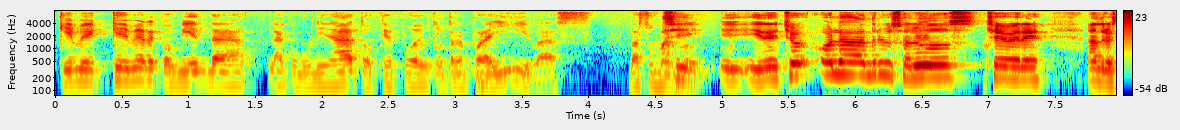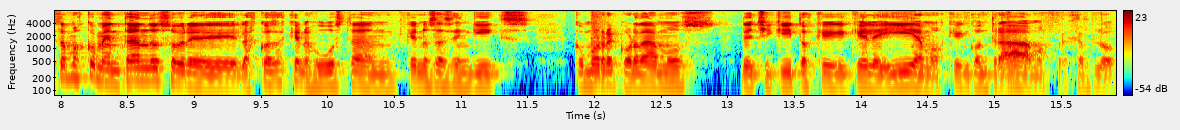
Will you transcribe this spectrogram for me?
¿qué me, qué me recomienda la comunidad o qué puedo encontrar por ahí? Y vas, vas sumando. Sí, y, y de hecho, hola Andrew, saludos, chévere. Andrew, estamos comentando sobre las cosas que nos gustan, que nos hacen geeks, cómo recordamos de chiquitos qué, qué leíamos, qué encontrábamos. Por ejemplo,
